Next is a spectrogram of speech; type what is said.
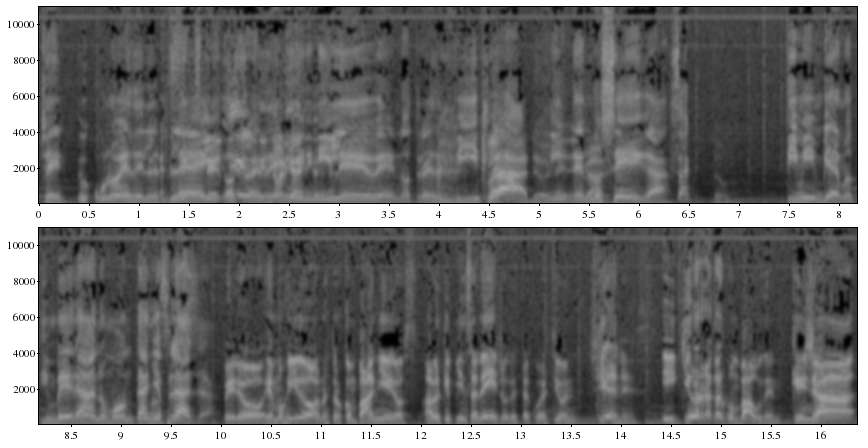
Sí, uno es del Play, otro es del. Winning Eleven, otro es del FIFA, Claro, la Nintendo. Sega, Exacto. Team Invierno, Team Verano, Montaña, Así Playa. Pero hemos ido a nuestros compañeros a ver qué piensan ellos de esta cuestión. ¿Quién es? Y quiero arrancar con Bauden, que ya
